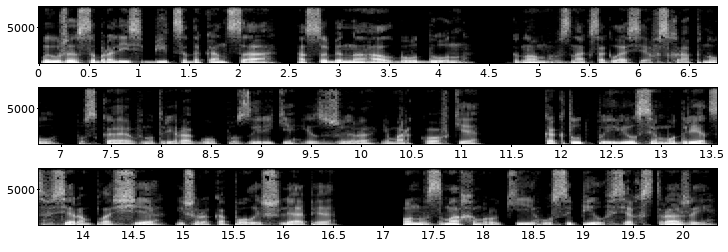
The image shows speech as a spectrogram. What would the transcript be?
Мы уже собрались биться до конца, особенно Албудун». Гном в знак согласия всхрапнул, пуская внутри рагу пузырики из жира и морковки. Как тут появился мудрец в сером плаще и широкополой шляпе. Он взмахом руки усыпил всех стражей,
